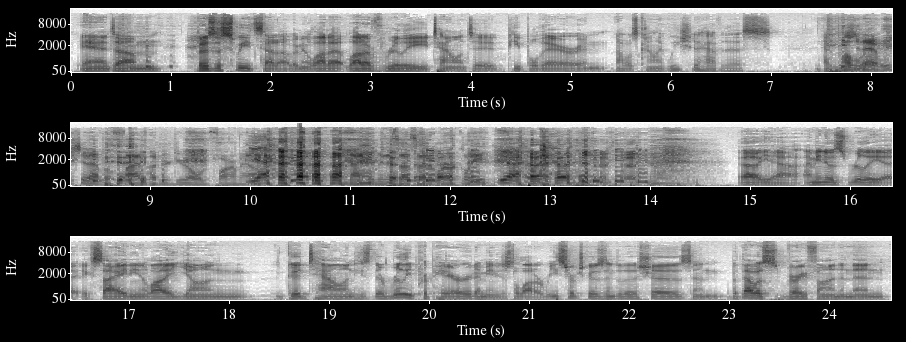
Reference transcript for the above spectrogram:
And, um, but it was a sweet setup. I mean, a lot of, a lot of really talented people there. And I was kind of like, we should have this. At We should, have, we should have a 500 year old farmhouse Yeah. 90 minutes outside of Berkeley. Yeah. oh yeah. I mean, it was really uh, exciting. A lot of young, good talent. He's they're really prepared. I mean, just a lot of research goes into those shows, and but that was very fun. And then,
